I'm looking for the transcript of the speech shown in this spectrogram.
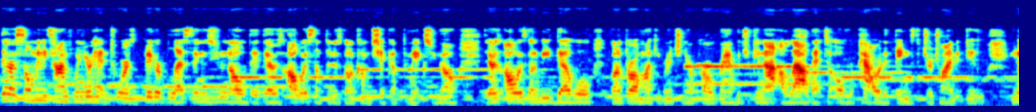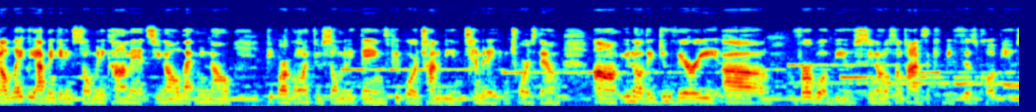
there are so many times when you're heading towards bigger blessings, you know that there's always something that's going to come shake up the mix. You know, there's always going to be devil going to throw a monkey wrench in your program, but you cannot allow that to overpower the things that you're trying to do. You know, lately I've been getting so many comments, you know, let me know people are going through so many things. People are trying to be intimidating towards them. Um, you know, they do very uh, verbal abuse. You know, sometimes it can be physical abuse.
